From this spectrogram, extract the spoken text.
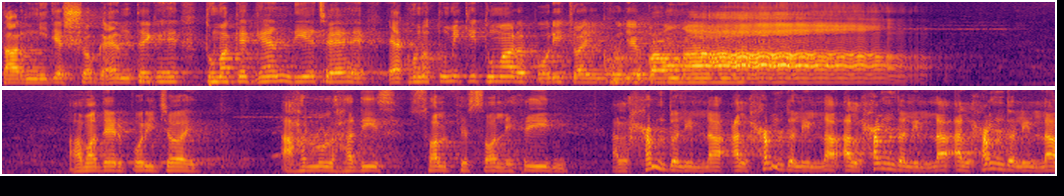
তার নিজস্ব জ্ঞান থেকে তোমাকে জ্ঞান দিয়েছে। এখনও তুমি কি তোমার পরিচয় খুঁজে পাও না। আমাদের পরিচয় আহলুল হাদিস সলফে সলেহীন। আলহামদুলিল্লাহ আলহামদুলিল্লাহ আলহামদুলিল্লাহ আলহামদুলিল্লাহ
